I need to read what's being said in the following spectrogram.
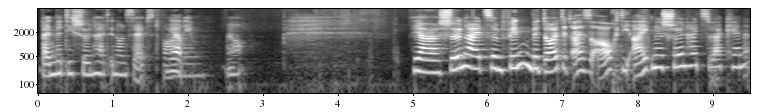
wenn wir die Schönheit in uns selbst wahrnehmen. Ja. ja. Schönheit zu empfinden bedeutet also auch, die eigene Schönheit zu erkennen,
